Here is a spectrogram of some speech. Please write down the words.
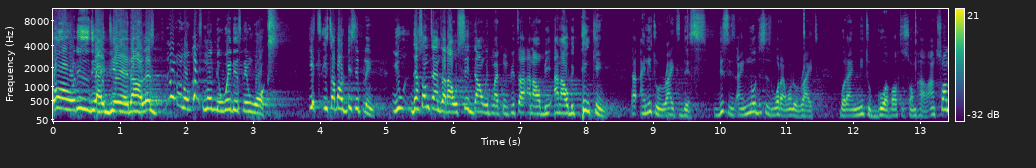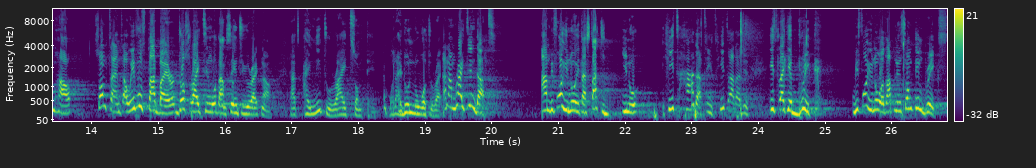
oh, this is the idea now. Let's. No, no, no. That's not the way this thing works. It's, it's about discipline. You, there's sometimes that I will sit down with my computer and I'll be and I'll be thinking I need to write this. This is I know this is what I want to write, but I need to go about it somehow. And somehow Sometimes I will even start by just writing what I'm saying to you right now. That I need to write something, but I don't know what to write. And I'm writing that. And before you know it, I start to, you know, hit hard at it, hit hard at it. It's like a brick. Before you know what's happening, something breaks.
